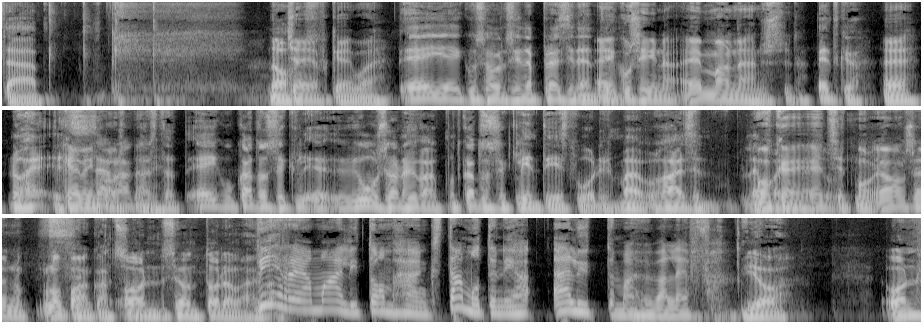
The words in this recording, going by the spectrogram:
tämä... No, JFK vai? ei, ei, kun se on siinä presidentin... Ei kun siinä, en mä ole nähnyt sitä. Etkö? Eh. No he, Kevin sä Costneri. rakastat. Ei, kun katso se, juu se on hyvä, mutta katso se Clint Eastwoodin. Mä haen sen Okei, nimen etsit mun, joo sen lupaan katsoa. On, se on todella hyvä. Vihreä maili Tom Hanks. Tämä on muuten ihan älyttömän hyvä leffa. Joo, on.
